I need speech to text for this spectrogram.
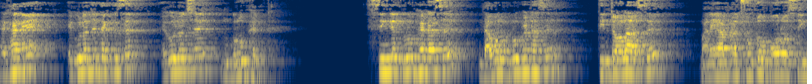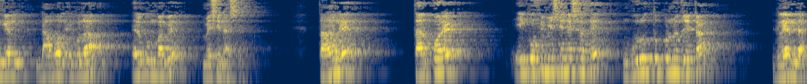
এখানে এগুলো যে দেখতেছেন, এগুলো হচ্ছে group head single group head আছে ডাবল গ্রুপ হেড আছে, তিনটা ওলা আছে মানে আপনার ছোট, বড় সিঙ্গেল ডাবল এগুলা এরকম ভাবে মেশিন আসে। তাহলে তারপরে এই কফি মেশিনের সাথে গুরুত্বপূর্ণ যেটা গ্রাইন্ডার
